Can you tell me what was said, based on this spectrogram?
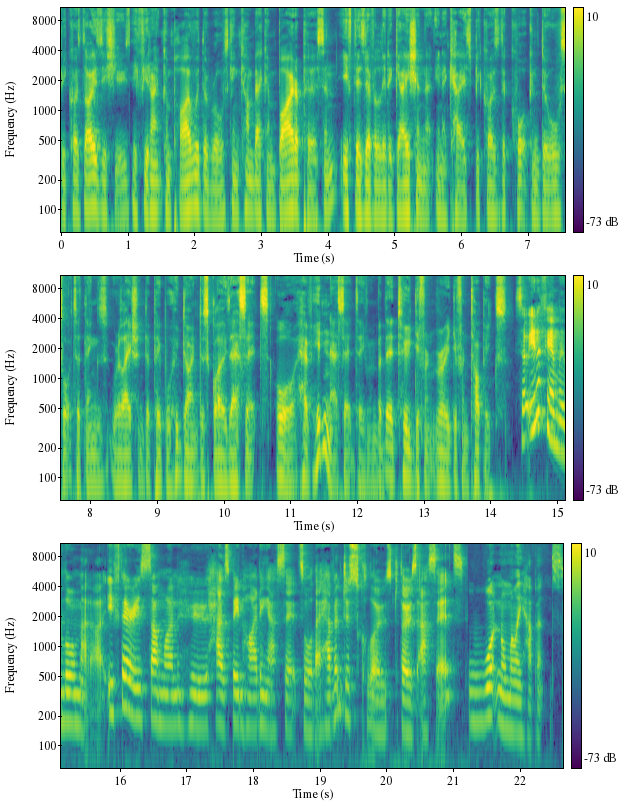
because those issues, if you don't comply with the rules, can come back and bite a person if there's ever litigation in a case because the court can do all sorts of things in relation to people who don't disclose assets or have hidden assets even, but they're two different, very different topics. So, in a family law matter, if there is someone who has been hiding assets or they haven't disclosed those assets, what normally happens?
